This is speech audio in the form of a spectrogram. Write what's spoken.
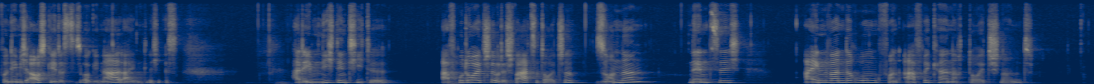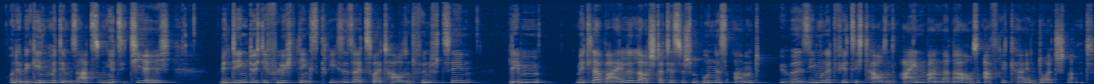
von dem ich ausgehe, dass das Original eigentlich ist, hat eben nicht den Titel Afrodeutsche oder Schwarze Deutsche, sondern nennt sich Einwanderung von Afrika nach Deutschland. Und er beginnt mit dem Satz, und hier zitiere ich, bedingt durch die Flüchtlingskrise seit 2015 leben mittlerweile laut Statistischem Bundesamt über 740.000 Einwanderer aus Afrika in Deutschland.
